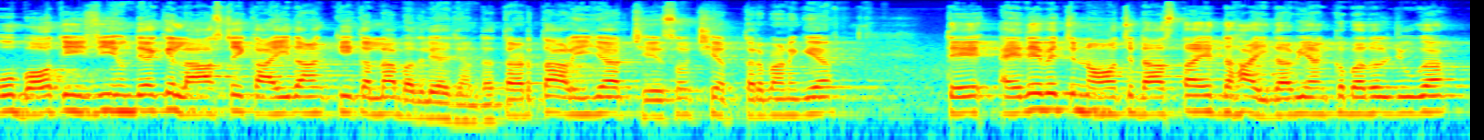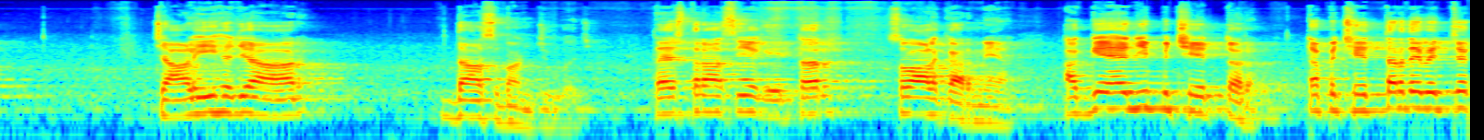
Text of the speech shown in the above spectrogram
ਉਹ ਬਹੁਤ ਈਜ਼ੀ ਹੁੰਦੇ ਆ ਕਿ ਲਾਸਟ ਇਕਾਈ ਦਾ ਅੰਕ ਹੀ ਇਕੱਲਾ ਬਦਲਿਆ ਜਾਂਦਾ। ਤਾਂ 48676 ਬਣ ਗਿਆ ਤੇ ਇਹਦੇ ਵਿੱਚ 9 ਚ 10 ਤਾਂ ਇਹ ਦਹਾਈ ਦਾ ਵੀ ਅੰਕ ਬਦਲ ਜੂਗਾ। 40000 10 ਬਣ ਜੂਗਾ ਜੀ। ਤਾਂ ਇਸ ਤਰ੍ਹਾਂ ਅਸੀਂ ਅਗੇਤਰ ਸਵਾਲ ਕਰਨੇ ਆ। ਅੱਗੇ ਹੈ ਜੀ 75 ਤਾਂ 75 ਦੇ ਵਿੱਚ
